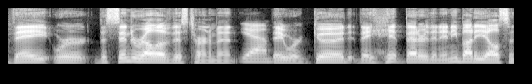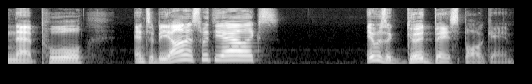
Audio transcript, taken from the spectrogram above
They were the Cinderella of this tournament. Yeah. They were good. They hit better than anybody else in that pool. And to be honest with you, Alex, it was a good baseball game.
